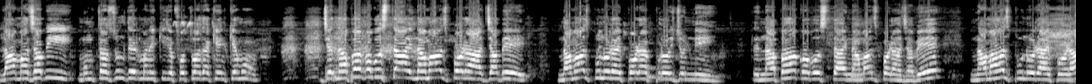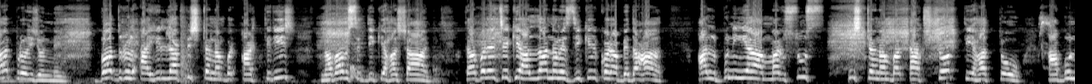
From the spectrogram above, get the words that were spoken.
লা মাঝাবি মুমতাজুলদের মানে কি যে ফতোয়া দেখেন কেমন? যে নাপাক অবস্থায় নামাজ পড়া যাবে, নামাজ পুনরায় পড়ার প্রয়োজন নেই। নাপাক অবস্থায় নামাজ পড়া যাবে, নামাজ পুনরায় পড়ার প্রয়োজন নেই। বদরুল আহিল্লা পৃষ্ঠা নম্বর আটত্রিশ, নবাব সিদ্দিকী হাসান। তারপরে হচ্ছে কি আল্লাহর নামে জিকির করা বেদাত। আল বুনিয়া মারসুস, পৃষ্ঠা নাম্বার একশো তিহাত্তর আবুল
